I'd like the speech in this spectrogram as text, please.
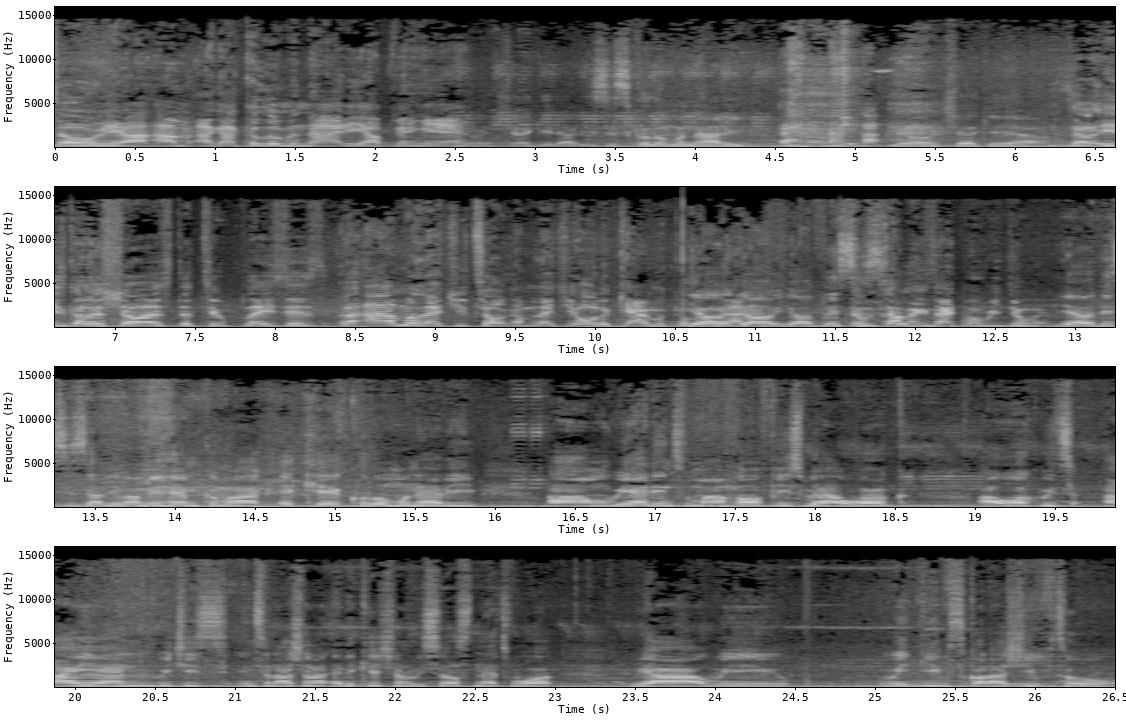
so we are. I'm, I got Kaluminati up in here. Yo, check it out. This is Kaluminati. Yo, check it out. So he's gonna show us the two places. I'm gonna let you talk. I'm gonna let you hold the camera. Yo, yo, yo, this So is tell me exactly what we're doing. Yo, this is Alimamy Hemkamak, aka Kaluminati. Um, we're heading to my office where I work. I work with IN, which is International Education Resource Network, where we we give scholarship to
